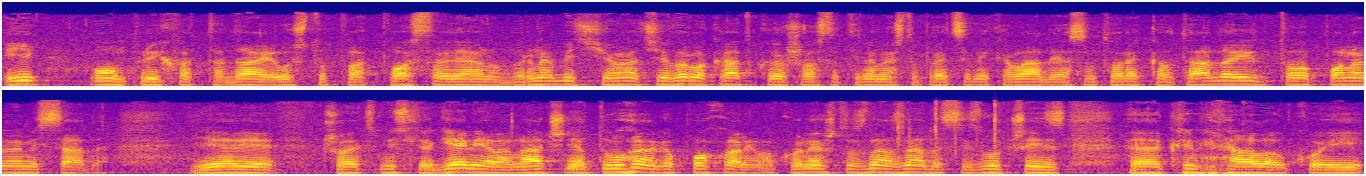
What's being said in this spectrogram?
I on prihvata, daje ustupak, postavlja Anu Brnabić i ona će vrlo kratko još ostati na mjesto predsjednika vlade. Ja sam to rekao tada i to ponavljam i sada. Jer je čovjek smislio genijalan način, ja tu moram ga pohvalim. Ako nešto zna, zna da se izvuče iz e, kriminala u koji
